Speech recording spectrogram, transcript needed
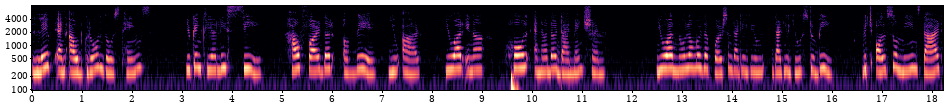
lived and outgrown those things you can clearly see how further away you are. You are in a whole another dimension. You are no longer the person that you, you that you used to be which also means that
